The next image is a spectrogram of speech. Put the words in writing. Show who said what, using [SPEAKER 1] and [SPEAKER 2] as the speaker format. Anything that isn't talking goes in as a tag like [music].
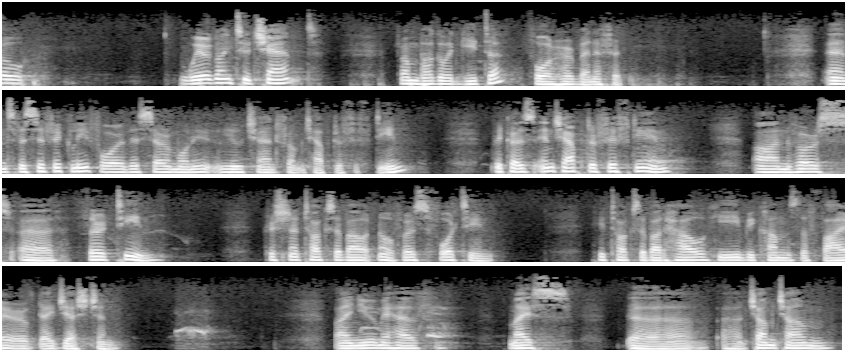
[SPEAKER 1] So, we're going to chant from Bhagavad Gita for her benefit. And specifically for this ceremony, you chant from chapter 15. Because in chapter 15, on verse uh, 13, Krishna talks about, no, verse 14, he talks about how he becomes the fire of digestion. And you may have nice uh, uh, cham cham,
